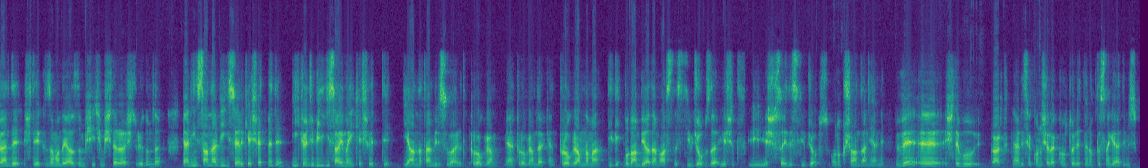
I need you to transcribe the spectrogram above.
ben de işte yakın zamanda yazdığım bir şey için işler araştırıyordum da yani insanlar bilgisayarı keşfetmedi. İlk önce bilgi saymayı keşfetti iyi anlatan birisi vardı. Program yani program derken programlama dili bulan bir adam aslında Steve Jobs'la yaşıt yaşasaydı Steve Jobs onun kuşağından yani. Ve e, işte bu artık neredeyse konuşarak kontrol etme noktasına geldiğimiz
